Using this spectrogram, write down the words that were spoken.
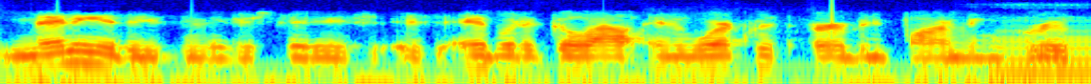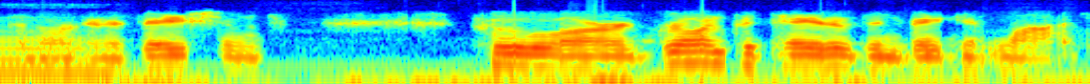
many of these major cities is able to go out and work with urban farming groups and organizations who are growing potatoes in vacant lots,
